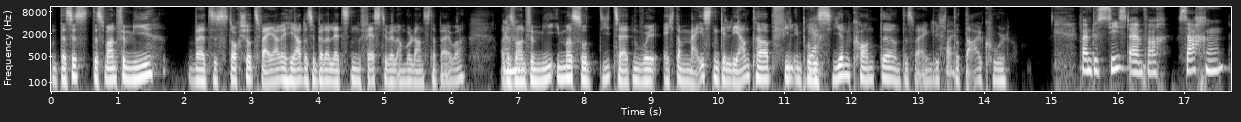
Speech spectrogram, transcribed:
Und das ist, das waren für mich, weil es ist doch schon zwei Jahre her, dass ich bei der letzten Festivalambulanz dabei war. Aber das mhm. waren für mich immer so die Zeiten, wo ich echt am meisten gelernt habe, viel improvisieren ja. konnte und das war eigentlich Voll. total cool. Vor allem, du siehst einfach Sachen,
